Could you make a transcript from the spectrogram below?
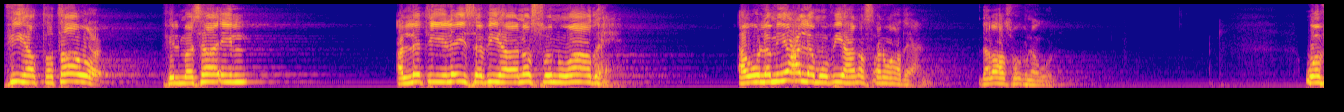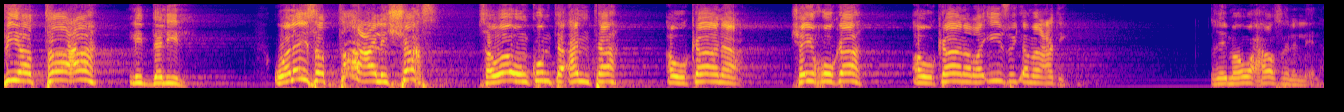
فيها التطاوع في المسائل التي ليس فيها نص واضح أو لم يعلموا فيها نصا واضحا. ده الأصل بنقول. وفيها الطاعة للدليل وليس الطاعة للشخص سواء كنت أنت أو كان شيخك أو كان رئيس جماعتك. زي ما هو حاصل الليلة.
